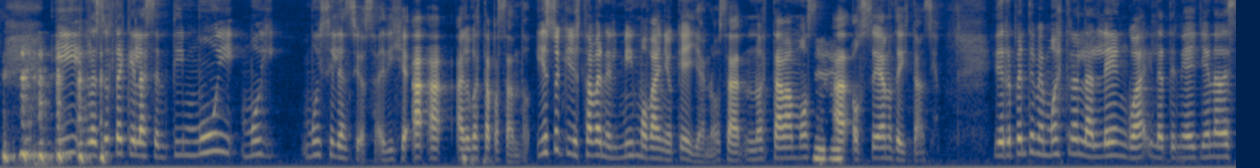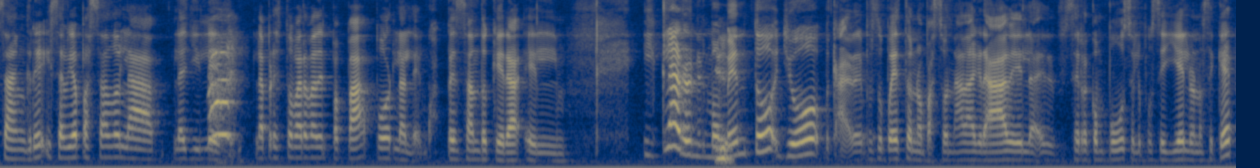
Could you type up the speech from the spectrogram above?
y resulta que la sentí muy, muy muy silenciosa y dije, ah, ah, algo está pasando. Y eso que yo estaba en el mismo baño que ella, ¿no? O sea, no estábamos a océanos de distancia. Y de repente me muestra la lengua y la tenía llena de sangre y se había pasado la, la gilet, la presto barba del papá por la lengua, pensando que era el... Y claro, en el momento yo, por supuesto, no pasó nada grave, se recompuso, le puse hielo, no sé qué.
